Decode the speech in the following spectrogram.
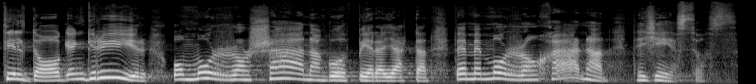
till dagen gryr och morgonstjärnan går upp i era hjärtan. Vem är morgonstjärnan? Det är Jesus.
